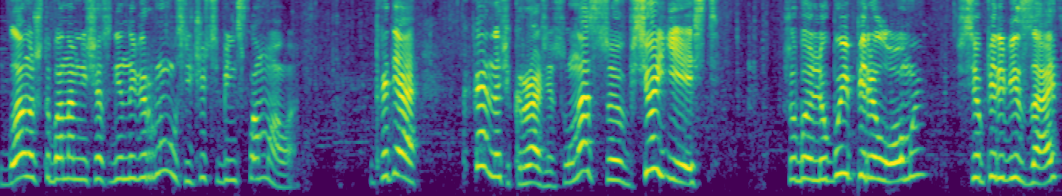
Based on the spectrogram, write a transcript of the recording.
Главное, чтобы она мне сейчас не навернулась, ничего себе не сломала. Хотя, какая нафиг разница? У нас э, все есть. Чтобы любые переломы, все перевязать,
